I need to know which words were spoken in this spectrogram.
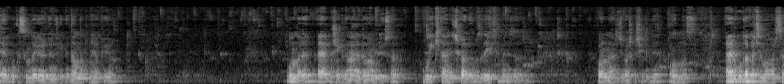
Evet, bu kısımda gördüğünüz gibi damlatma yapıyor. Bunları eğer bu şekilde hala devam ediyorsa bu iki tane çıkardığımızı değiştirmeniz lazım. Onun harici başka şekilde olmaz. Eğer burada kaçırma varsa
